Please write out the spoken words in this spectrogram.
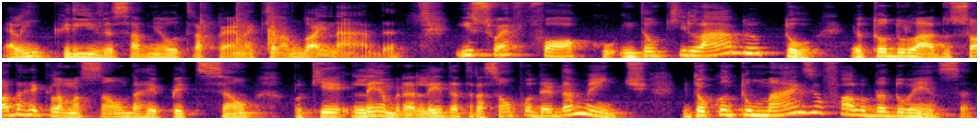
ela é incrível, essa minha outra perna que ela não dói nada. Isso é foco. Então, que lado eu tô? Eu tô do lado só da reclamação, da repetição, porque lembra, lei da atração é o poder da mente. Então, quanto mais eu falo da doença,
